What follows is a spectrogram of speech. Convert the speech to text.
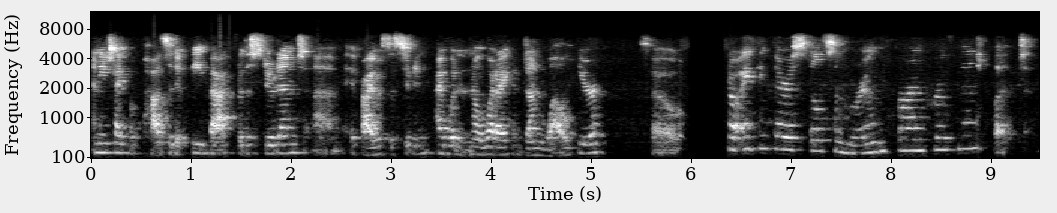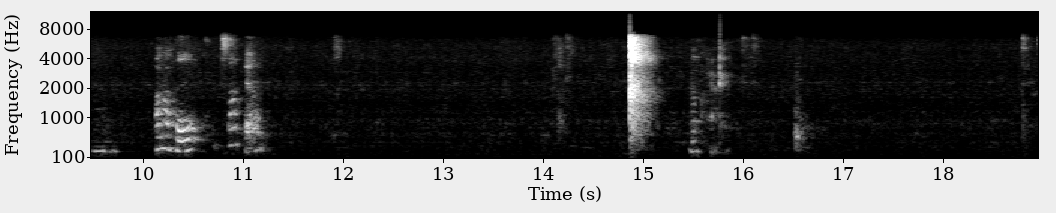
any type of positive feedback for the student. Um, if I was a student, I wouldn't know what I had done well here. So, so I think there is still some room for improvement, but um, on a whole, it's not bad. Okay. So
